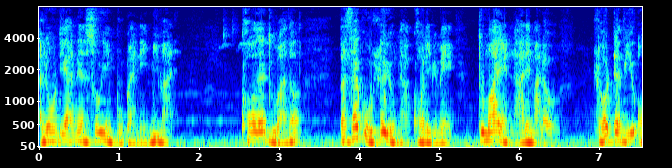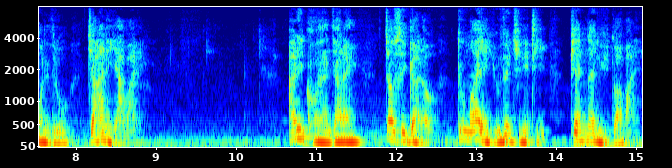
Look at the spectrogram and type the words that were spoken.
အလွန်တရာနဲ့စိုးရင်ပူပန်နေမိပါတယ်ခေါ်တဲ့သူကတော့ဗဇက်ကိုလှုပ်ယုံများခေါ်နေပြီမဲ့သူမရဲ့နားထဲမှာတော့လော်တက်ပြီးအော်နေသလိုကြားနေရပါတယ်အဲ့ဒီခေါ်ရန်ကြားတိုင်းကြောက်စိတ်ကတော့ သူမရဲ့ယူသွင်းခြင်းအထိပြန့်နှံ့ယူသွားပါတယ်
